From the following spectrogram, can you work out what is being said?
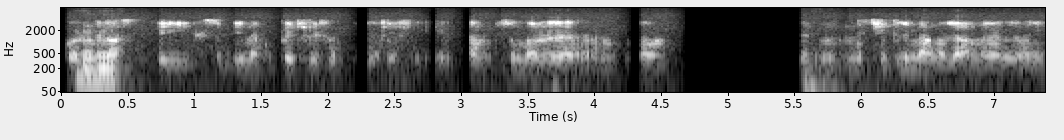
кожен Мгм. раз ти їх собі накопичуєш, накопичуєш, і там сума вже ну, не- не з чотирма нулями.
